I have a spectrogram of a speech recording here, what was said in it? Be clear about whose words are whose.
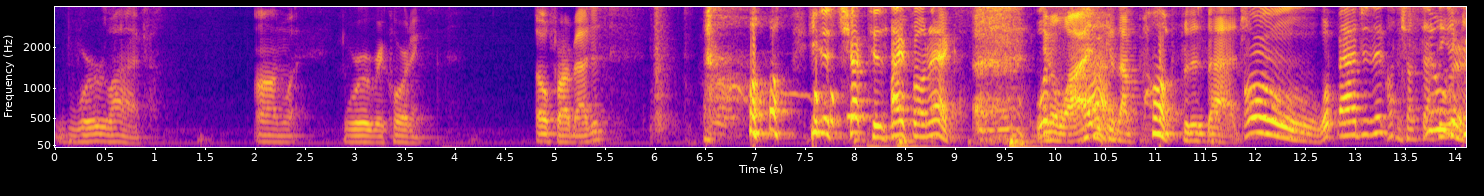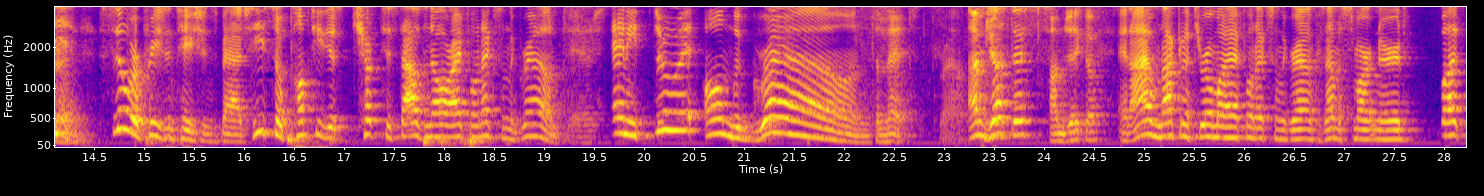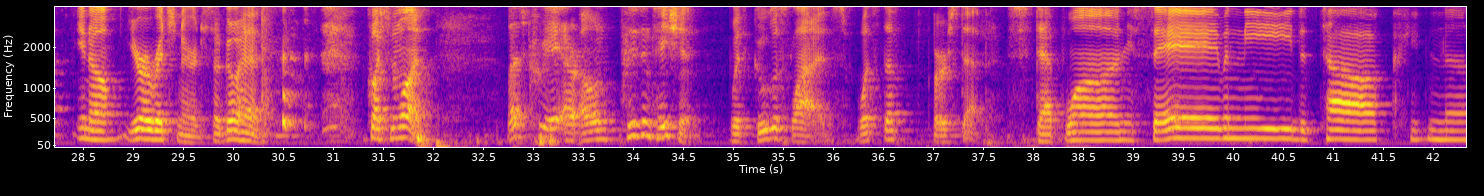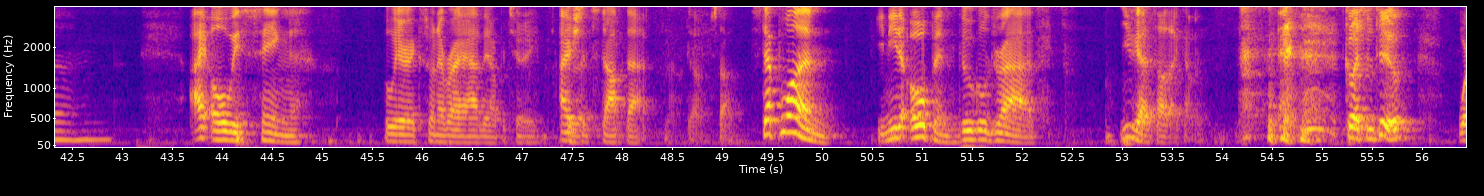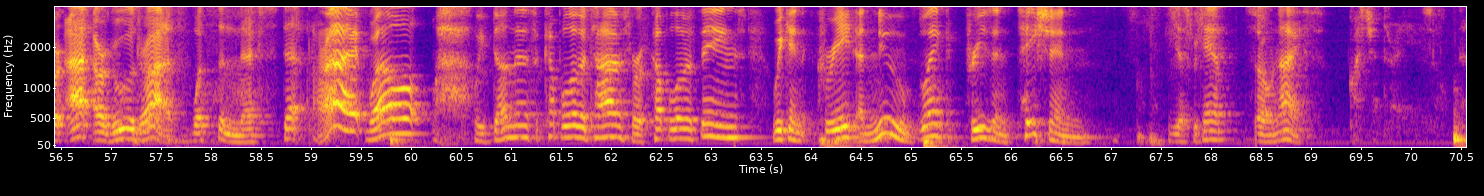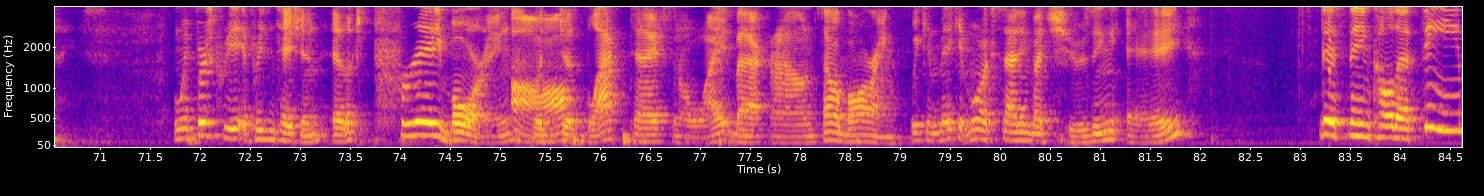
Speaker 1: We're live.
Speaker 2: On what?
Speaker 1: We're recording.
Speaker 2: Oh, for our badges?
Speaker 1: he just chucked his iPhone X.
Speaker 2: you know why?
Speaker 1: up?
Speaker 2: Because I'm pumped for this badge.
Speaker 1: Oh, what badge is it?
Speaker 2: I'll chuck that thing again.
Speaker 1: Silver presentations badge. He's so pumped he just chucked his thousand dollar iPhone X on the ground. And he threw it on the ground.
Speaker 2: Cement round.
Speaker 1: I'm Justice.
Speaker 2: I'm Jacob.
Speaker 1: and I'm not gonna throw my iPhone X on the ground because I'm a smart nerd. But, you know, you're a rich nerd, so go ahead.
Speaker 2: Question one. Let's create our own presentation with Google Slides. What's the first step?
Speaker 1: Step one, you say we need to talk. You know. I always sing lyrics whenever I have the opportunity. I
Speaker 2: Do
Speaker 1: should
Speaker 2: it.
Speaker 1: stop that.
Speaker 2: No, don't stop.
Speaker 1: Step one, you need to open Google Drive.
Speaker 2: You guys saw that coming. Question two. We're at our Google Drive. What's the next step?
Speaker 1: All right, well, we've done this a couple other times for a couple other things. We can create a new blank presentation.
Speaker 2: Yes, we can.
Speaker 1: So nice.
Speaker 2: Question three.
Speaker 1: So nice.
Speaker 2: When we first create a presentation, it looks pretty boring
Speaker 1: Aw.
Speaker 2: with just black text and a white background.
Speaker 1: So boring.
Speaker 2: We can make it more exciting by choosing a
Speaker 1: this thing called a theme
